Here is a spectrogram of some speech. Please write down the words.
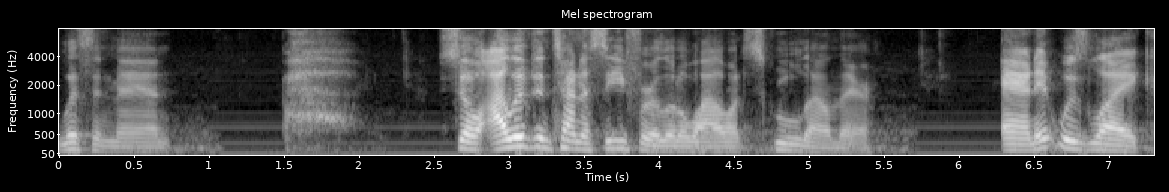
Listen, man. So I lived in Tennessee for a little while. I went to school down there, and it was like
